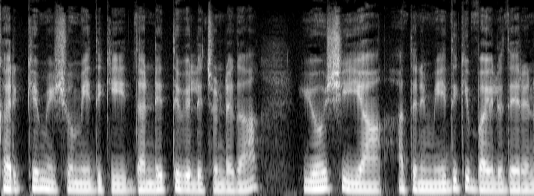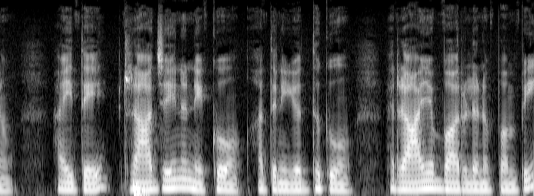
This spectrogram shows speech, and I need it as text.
కర్కెమిషు మీదికి దండెత్తి వెళ్ళుచుండగా యోషియా అతని మీదికి బయలుదేరెను. అయితే రాజైన నెకో అతని యొద్దకు రాయబారులను పంపి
